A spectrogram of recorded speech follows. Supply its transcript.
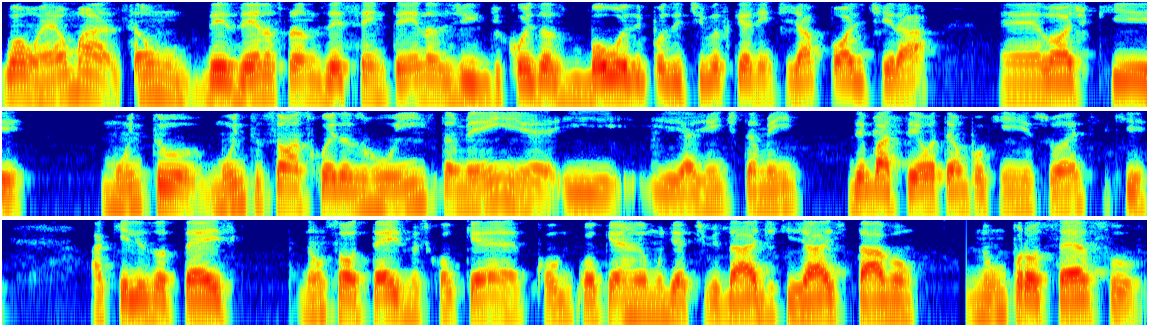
Bom, é uma, são dezenas, para não dizer centenas de, de coisas boas e positivas que a gente já pode tirar. É lógico que muito, muito são as coisas ruins também, é, e, e a gente também debateu até um pouquinho isso antes, que aqueles hotéis, não só hotéis, mas qualquer, qualquer ramo de atividade que já estavam num processo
